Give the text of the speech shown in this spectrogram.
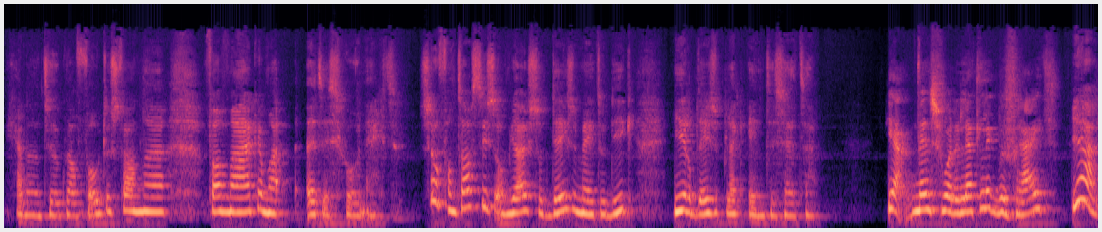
Ik ga er natuurlijk wel foto's van, uh, van maken. Maar het is gewoon echt zo fantastisch om juist op deze methodiek hier op deze plek in te zetten. Ja, mensen worden letterlijk bevrijd. Ja.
